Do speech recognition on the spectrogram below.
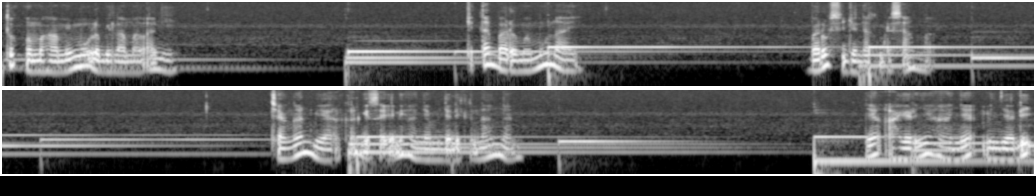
Untuk memahamimu lebih lama lagi. Kita baru memulai. Baru sejenak bersama. Jangan biarkan kisah ini hanya menjadi kenangan yang akhirnya hanya menjadi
